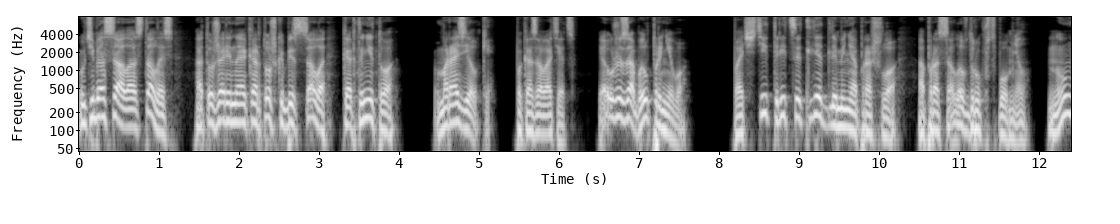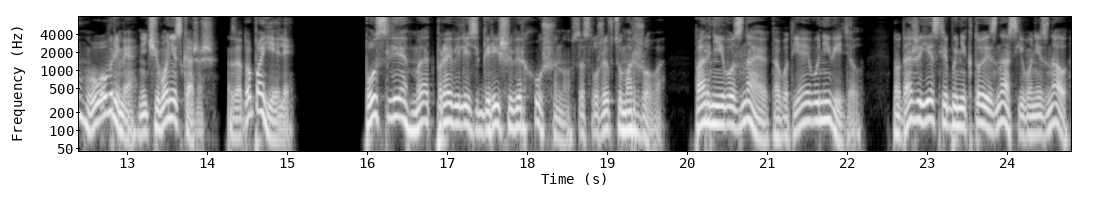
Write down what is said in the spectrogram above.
«У тебя сало осталось, а то жареная картошка без сала как-то не то». «В морозилке», – показал отец. «Я уже забыл про него». Почти 30 лет для меня прошло, а про сало вдруг вспомнил. Ну, вовремя, ничего не скажешь. Зато поели. После мы отправились к Грише Верхушину, сослуживцу Моржова. Парни его знают, а вот я его не видел. Но даже если бы никто из нас его не знал,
